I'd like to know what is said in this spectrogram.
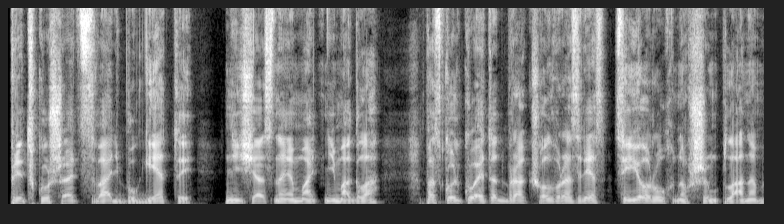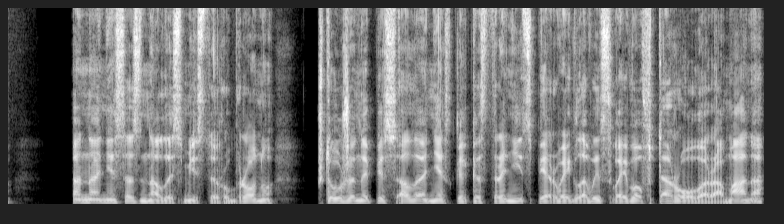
Предвкушать свадьбу Геты несчастная мать не могла, поскольку этот брак шел вразрез с ее рухнувшим планом. Она не созналась мистеру Брону, что уже написала несколько страниц первой главы своего второго романа.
